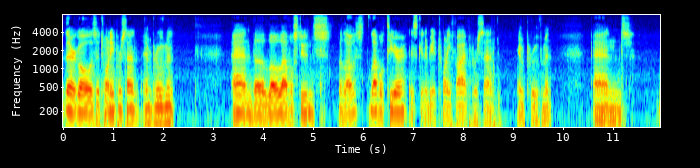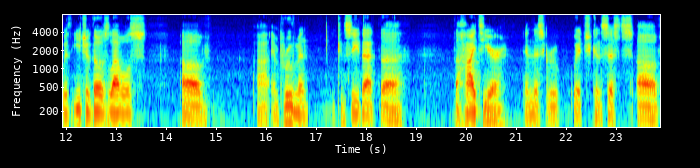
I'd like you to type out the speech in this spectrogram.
their goal is a 20% improvement. And the low level students, the lowest level tier is going to be a 25% improvement. And with each of those levels of uh, improvement, you can see that the the high tier in this group, which consists of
